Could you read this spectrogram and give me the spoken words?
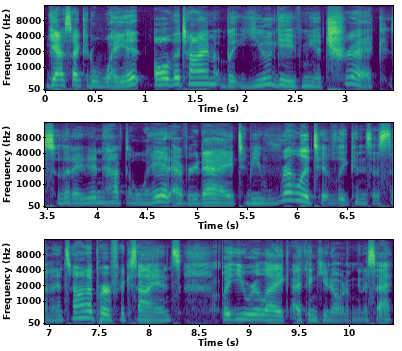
yes, I could weigh it all the time, but you gave me a trick so that I didn't have to weigh it every day to be relatively consistent. It's not a perfect science, but you were like, I think you know what I'm going to say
